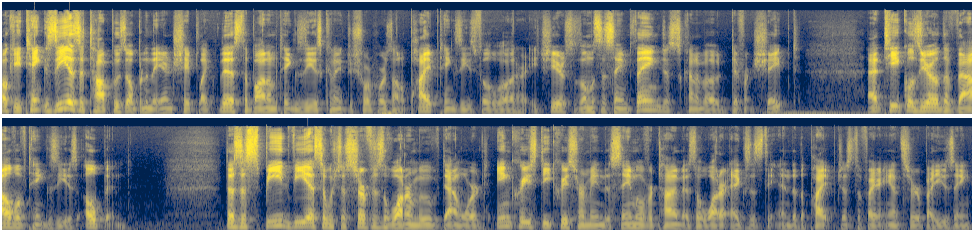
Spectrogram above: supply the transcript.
Okay, tank Z is a top who's open in the air and shaped like this. The bottom tank Z is connected to short horizontal pipe. Tank Z is filled with water each year, so it's almost the same thing, just kind of a different shaped. At t equals zero, the valve of tank Z is opened. Does the speed vs at which the surface of the water move downward increase, decrease, or remain the same over time as the water exits the end of the pipe? Justify your answer by using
